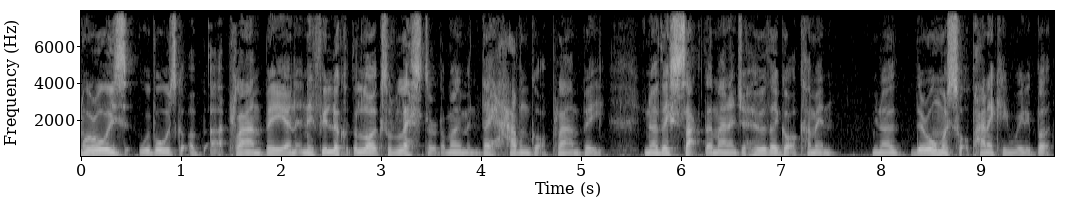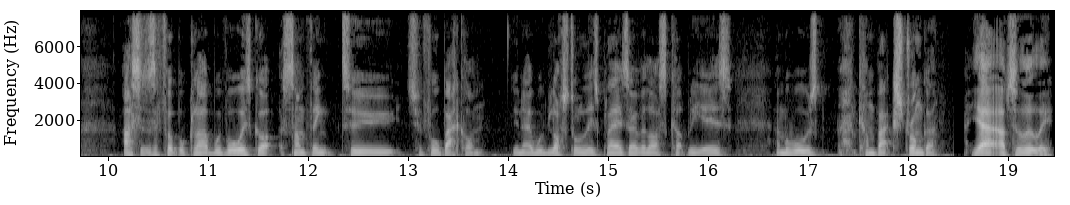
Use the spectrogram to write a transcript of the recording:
We're always we've always got a, a plan B, and, and if you look at the likes of Leicester at the moment, they haven't got a plan B. You know, they sacked their manager. Who have they got to come in? You know, they're almost sort of panicking, really. But us as a football club, we've always got something to to fall back on. You know, we've lost all these players over the last couple of years, and we've always come back stronger. Yeah, absolutely.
